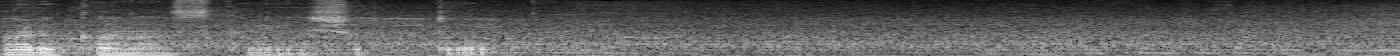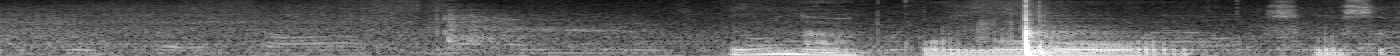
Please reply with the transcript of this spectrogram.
あるかなスクリーンショット。モナコのすみません。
